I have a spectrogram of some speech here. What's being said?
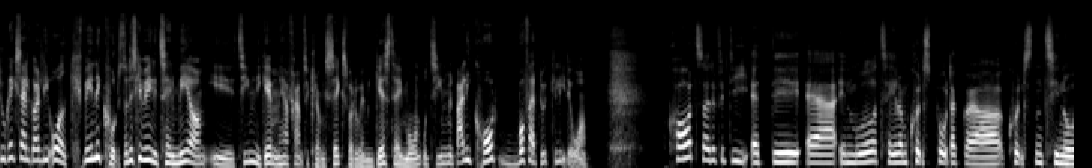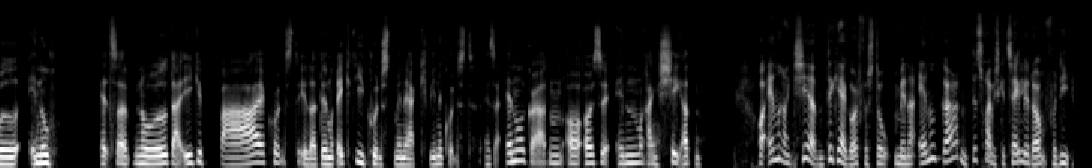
du kan ikke særlig godt lide ordet kvindekunst, og det skal vi egentlig tale mere om i timen igennem her frem til klokken 6, hvor du er min gæst her i morgenrutinen. Men bare lige kort, hvorfor er det, du ikke kan lide det ord? Kort så er det fordi, at det er en måde at tale om kunst på, der gør kunsten til noget andet. Altså noget, der ikke bare er kunst, eller den rigtige kunst, men er kvindekunst. Altså andet gør den, og også anden rangerer den. Og anden rangerer den, det kan jeg godt forstå, men at andet gør den, det tror jeg, vi skal tale lidt om, fordi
